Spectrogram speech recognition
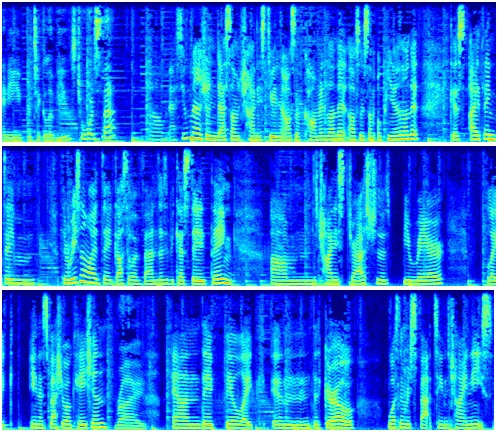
Any particular views towards that? Um, as you mentioned, there's some Chinese students also have comments on it, also some opinion on it, because I think they, the reason why they got so offended is because they think um, the Chinese dress should be rare, like in a special occasion, Right. and they feel like um, the girl wasn't respecting the Chinese.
